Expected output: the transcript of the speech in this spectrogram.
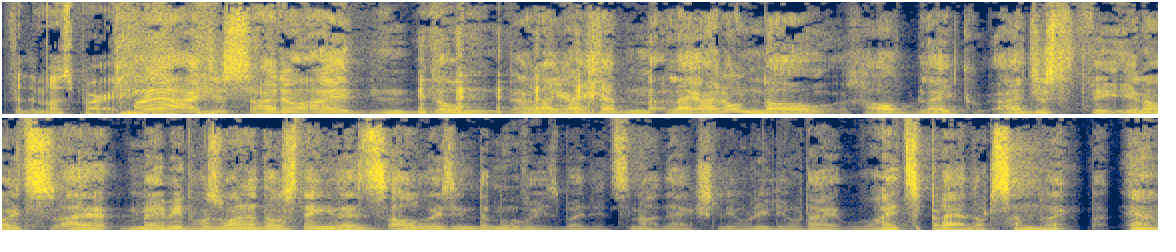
for for the most part. Oh, yeah, I just I don't I don't like I had like I don't know how like I just think you know it's I, maybe it was one of those things that's always in the movies, but it's not actually really right, widespread or something. But yeah,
